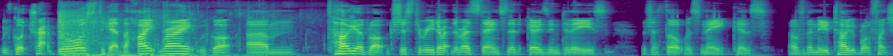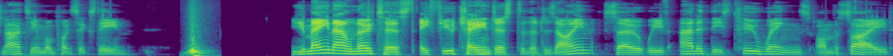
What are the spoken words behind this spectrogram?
We've got trapdoors to get the height right. We've got um, target blocks just to redirect the redstone so that it goes into these, which I thought was neat because of the new target block functionality in 1.16. You may now notice a few changes to the design. So we've added these two wings on the side,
